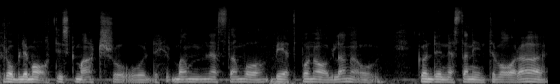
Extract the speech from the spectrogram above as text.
problematisk match och, och man nästan var bet på naglarna och kunde nästan inte vara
